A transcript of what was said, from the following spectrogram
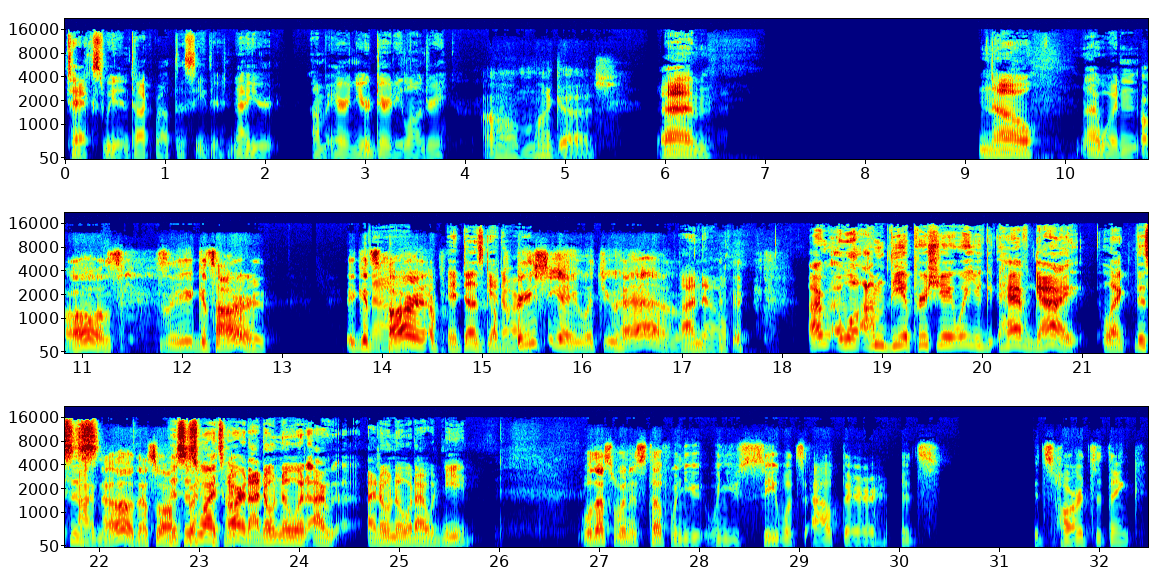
text. We didn't talk about this either. Now you're. I'm airing your dirty laundry. Oh my gosh. Um. No, I wouldn't. Oh, see, it gets hard. It gets No, hard. It does get hard. Appreciate what you have. I know. I'm well. I'm the appreciate what you have guy. Like this is. I know. That's what This I'm is why it's hard. I don't know what I. I don't know what I would need. Well, that's when it's tough when you when you see what's out there. It's it's hard to think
